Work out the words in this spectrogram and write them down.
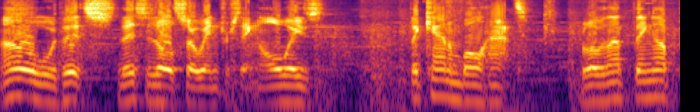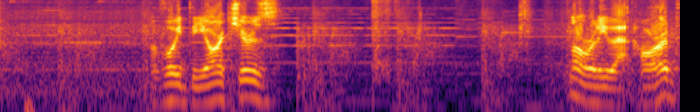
Oh, this. This is also interesting. Always the cannonball hat. Blow that thing up. Avoid the archers. Not really that hard.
